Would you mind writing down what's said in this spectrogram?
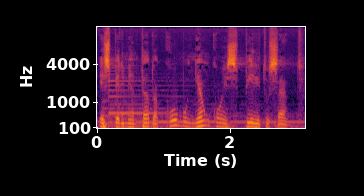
experimentando a comunhão com o Espírito Santo.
